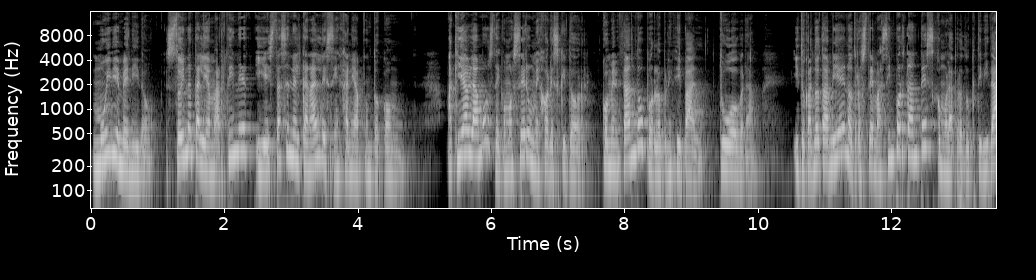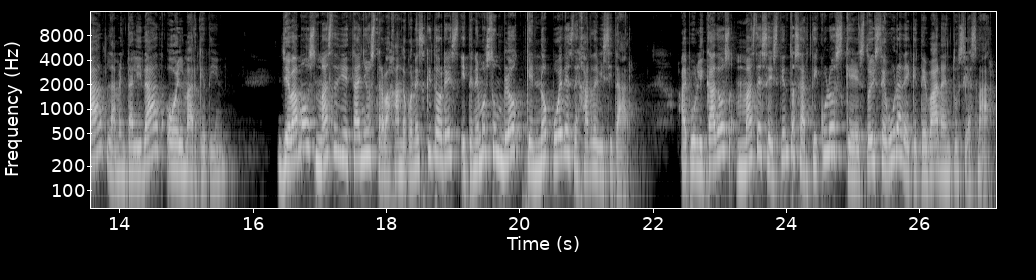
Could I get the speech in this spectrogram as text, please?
Muy bienvenido, soy Natalia Martínez y estás en el canal de sinjania.com. Aquí hablamos de cómo ser un mejor escritor, comenzando por lo principal, tu obra, y tocando también otros temas importantes como la productividad, la mentalidad o el marketing. Llevamos más de 10 años trabajando con escritores y tenemos un blog que no puedes dejar de visitar. Hay publicados más de 600 artículos que estoy segura de que te van a entusiasmar.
